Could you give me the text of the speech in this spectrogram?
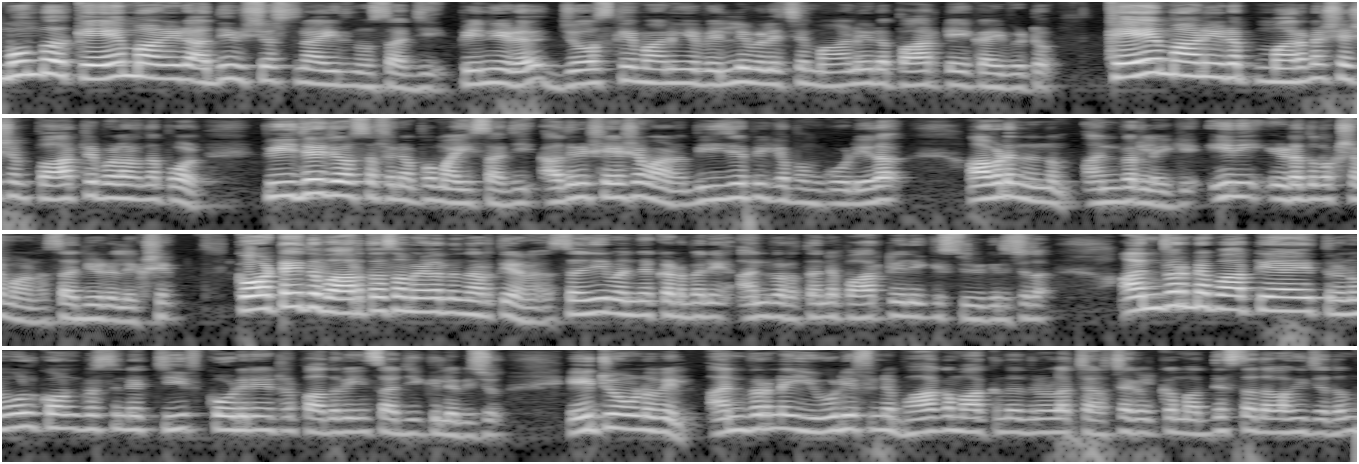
മുമ്പ് കെ എം മാണിയുടെ അതിവിശ്വസ്തനായിരുന്നു സജി. പിന്നീട് ജോസ് കെ മാണിയെ വെല്ലുവിളിച്ച് മാണിയുടെ പാർട്ടിയെ കൈവിട്ടു. കെ എം മാണിയുടെ മരണശേഷം പാർട്ടി പിളർന്നപ്പോൾ പി ജെ ജോസഫിനൊപ്പമായി സജി. അതിനുശേഷമാണ് ബി ജെ പിക്കൊപ്പം കൂടിയത്. അവിടെ നിന്നും അൻവറിലേക്ക്. ഇനി ഇടതുപക്ഷമാണ് സജിയുടെ ലക്ഷ്യം. കോട്ടയത്ത് വാർത്താ സമ്മേളനം നടത്തിയാണ് സജി മഞ്ഞക്കടമ്പനെ അൻവർ തന്റെ പാർട്ടിയിലേക്ക് സ്വീകരിച്ചത്. അൻവറിന്റെ പാർട്ടിയായ തൃണമൂൽ കോൺഗ്രസിന്റെ ചീഫ് കോർഡിനേറ്റർ പദവിയും സജിക്ക് ലഭിച്ചു. ഏറ്റവും ഒടുവിൽ അൻവറിനെ യു ഡി എഫിന്റെ ഭാഗമാക്കുന്നതിനുള്ള ചർച്ചകൾക്ക് മധ്യസ്ഥത വഹിച്ചതും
